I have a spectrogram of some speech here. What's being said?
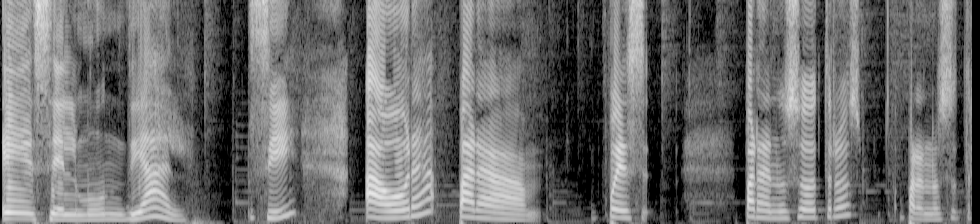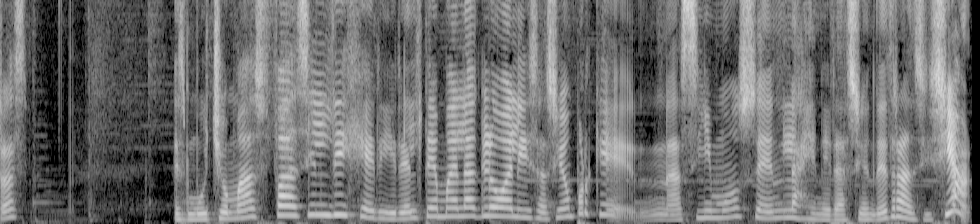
es el mundial, ¿sí? Ahora para, pues, para nosotros, para nosotras, es mucho más fácil digerir el tema de la globalización porque nacimos en la generación de transición.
